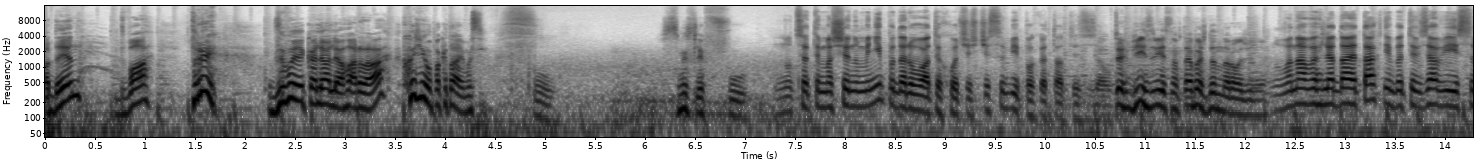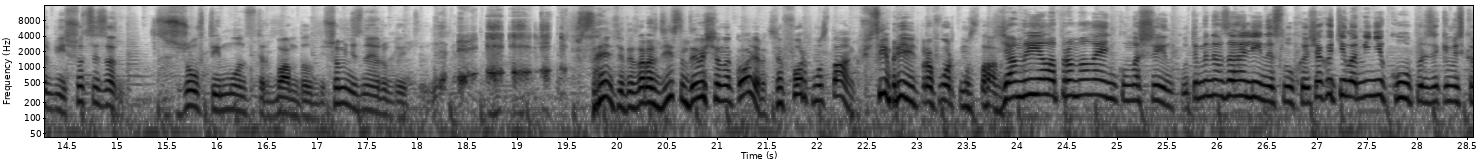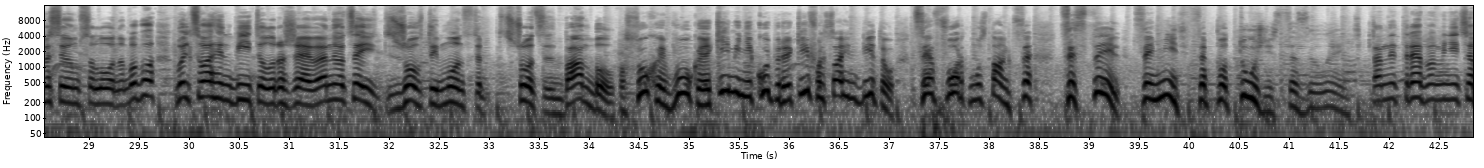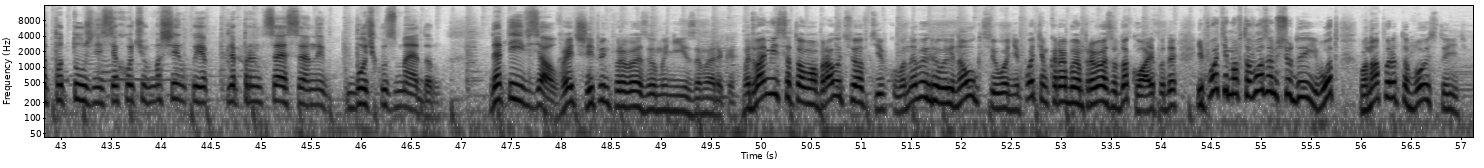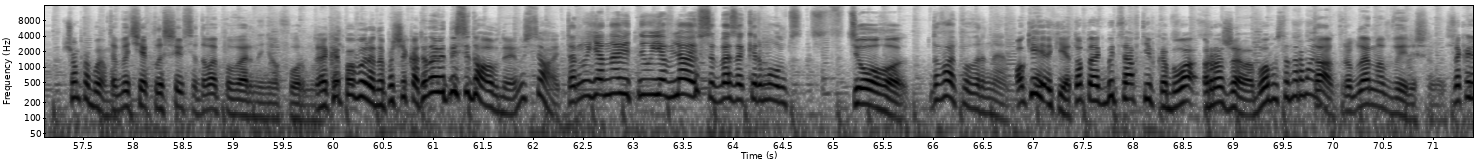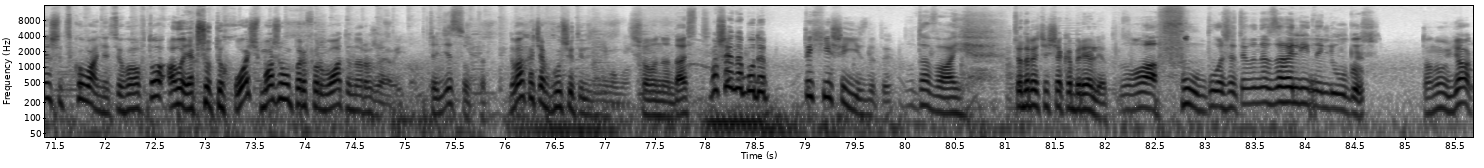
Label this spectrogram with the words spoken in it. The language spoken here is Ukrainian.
Один, два, три. Диви, яка ляля гарна, а? Ходімо покатаємось. Фу. В смислі, фу. Ну це ти машину мені подарувати хочеш чи собі покататись взяв? Тобі, звісно, в тебе ж день народження. Ну вона виглядає так, ніби ти взяв її собі. Що це за жовтий монстр Бамблбі? Що мені з нею робити? Сенсі, ти зараз дійсно дивишся на колір? Це Ford Mustang. Всі мріють про Ford Mustang. Я мріяла про маленьку машинку. Ти мене взагалі не слухаєш. Я хотіла міні Купер з якимось красивим салоном, або Volkswagen Beetle рожевий, а не оцей жовтий монстр. Що це? Бамбл? Послухай, Вука, який Міні Купер, який Volkswagen Beetle? Це Ford Mustang, це, це стиль, це міць, це потужність, це зеленський. Та не треба мені ця потужність. Я хочу машинку як для принцеси, а не бочку з медом. Де ти її взяв? Вейтшипінг привезли мені із Америки. Ми два місяці тому брали цю автівку, вони виграли її на аукціоні, потім кораблем привезли до Клайпеди, і потім автовозом сюди. І от вона перед тобою стоїть. В чому проблема? Тебе чек лишився, давай повернення оформимо. Та яке поверене, почекай, ти навіть не сідала в неї, ну сядь. Та ну я навіть не уявляю себе за кермом ц- цього. Давай повернемо. Окей, окей. Тобто, якби ця автівка була рожева, було б все нормально. Так, проблема вирішилась. Це, звісно, цькування цього авто, але якщо ти хочеш, можемо переформувати на рожевий. Тоді супер. Давай хоча б глушитель знімемо. Що воно дасть? Машина буде тихіше їздити. Ну давай. Це, до речі, ще кабріолет. О, фу, боже, ти мене взагалі не любиш. Та ну як?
